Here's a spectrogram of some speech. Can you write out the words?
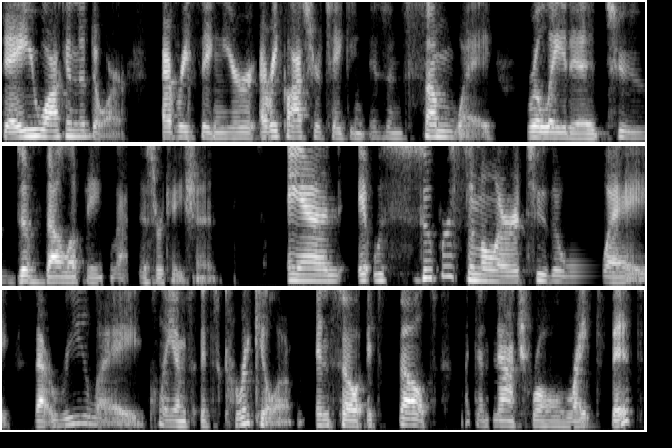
day you walk in the door, everything you're every class you're taking is in some way related to developing that dissertation. And it was super similar to the way that Relay plans its curriculum. And so it felt like a natural right fit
